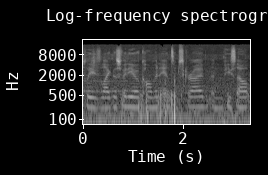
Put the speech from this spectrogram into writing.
please like this video, comment, and subscribe, and peace out.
